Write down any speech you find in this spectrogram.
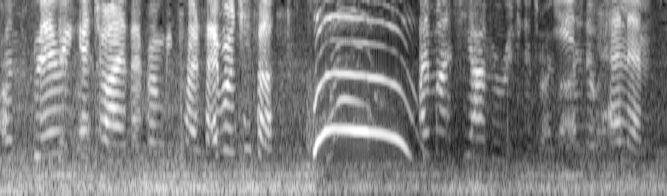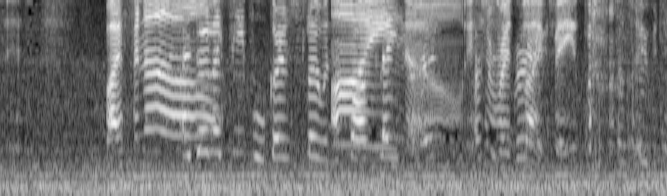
I'm really Very good. good drive. Everyone be proud of her. Everyone cheer for her. Woo! I'm actually am a really good driver. I You know. tell him, sis. Bye for now. I don't like people going slow in the fast I lane. know. though. It's That's a red rude. light, babe. Let's overtake.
